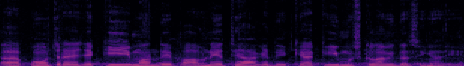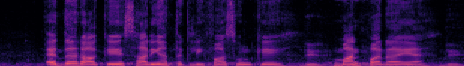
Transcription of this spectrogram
ਪਹੁੰਚ ਰਹੇ ਜੇ ਕੀ ਮਨ ਦੇ ਭਾਵ ਨੇ ਇੱਥੇ ਆ ਕੇ ਦੇਖਿਆ ਕੀ ਮੁਸ਼ਕਲਾਂ ਵੀ ਦਸੀਆਂ ਜੀ? ਇੱਧਰ ਆ ਕੇ ਸਾਰੀਆਂ ਤਕਲੀਫਾਂ ਸੁਣ ਕੇ ਜੀ, ਜੀ। ਮਨ ਭਰ ਆਇਆ ਹੈ। ਜੀ।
